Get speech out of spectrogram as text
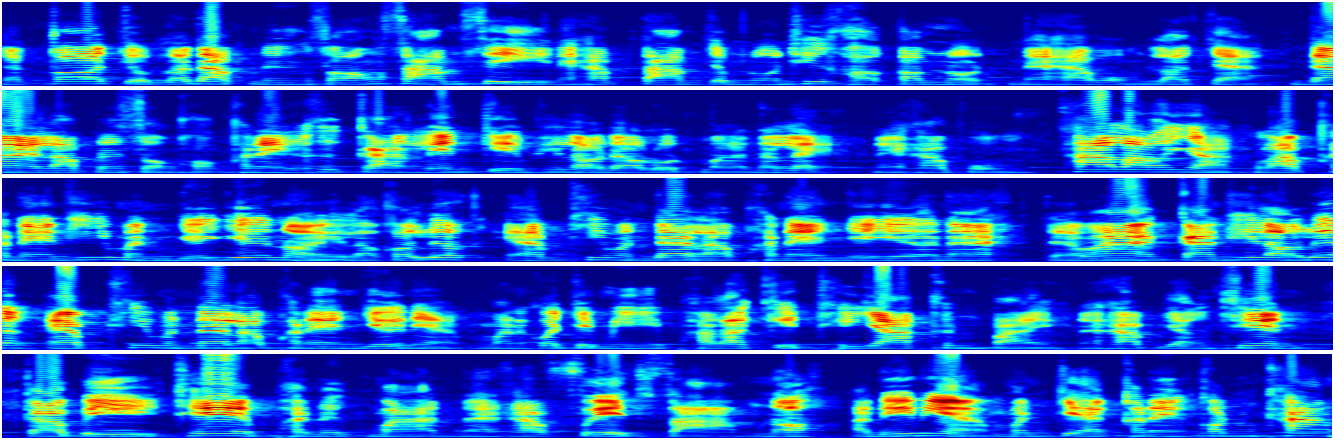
แล้วก็จบระดับ 1 2 3 4นะครับตามจำนวนที่เขากำหนดนะครับผมเราจะได้รับในส่วนของคะแนนก็คือการเล่นเกมที่เราดาวน์โหลดมานั่นแหละนะครับผมถ้าเราอยากรับคะแนนที่มันเยอะๆหน่อยเราก็เลือกแอปที่มันได้รับคะแนนเยอะๆนะแต่ว่าการที่เราเลือกแอปที่มันได้รับคะแนนเยอะเนี่ยมันก็จะมีภารกิจที่ยากขึ้นไปนะครับอย่างเช่นกระบี่เทพผนึกมารนะครับเฟสสามเนาะอันนี้เนี่ยมันแจกคะแนนค่อนข้าง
